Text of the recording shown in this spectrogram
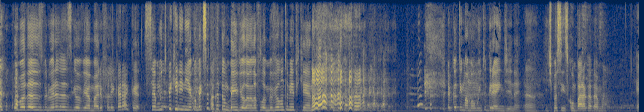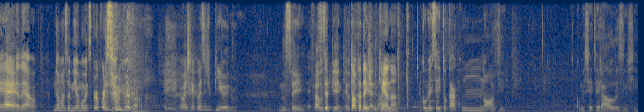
Uma das primeiras vezes que eu vi a Mari, eu falei, caraca, você é muito pequenininha, como é que você toca tão bem violão? Ela falou, meu violão também é pequeno. é porque eu tenho uma mão muito grande, né? Ah, E tipo assim, se comparar com a da Mari... é, É. ela é alta. Não, mas a minha mão é desproporcional. eu acho que é coisa de piano. Não sei. Falam Você que piano. Eu toca desde piano. pequena? Eu comecei a tocar com nove. Comecei a ter aulas, enfim.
